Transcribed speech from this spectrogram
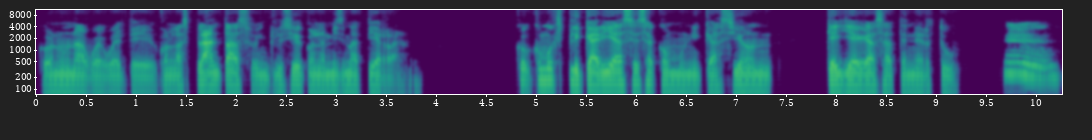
con un ahuehuete, con las plantas o inclusive con la misma tierra? ¿Cómo, explicarías esa comunicación que llegas a tener tú? Mm,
